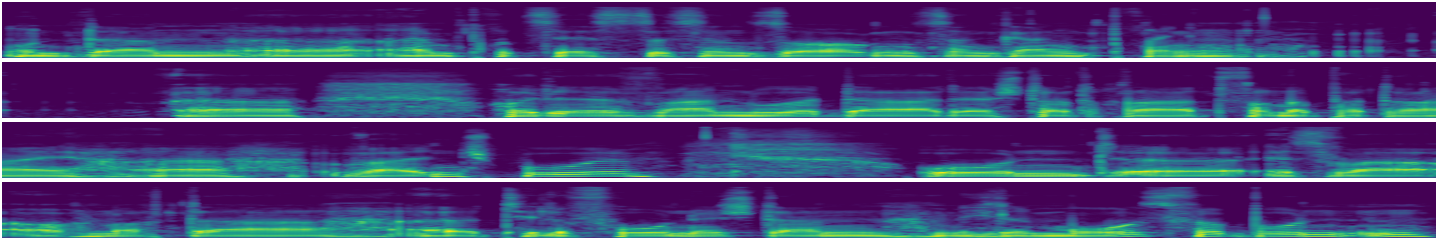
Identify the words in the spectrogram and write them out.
und dann äh, einen Prozess des Entsorgens in Gang bringen. Äh, heute war nur da der Stadtrat von der Partei äh, Waldenspul und äh, es war auch noch da äh, telefonisch dann Michael Moos verbunden.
